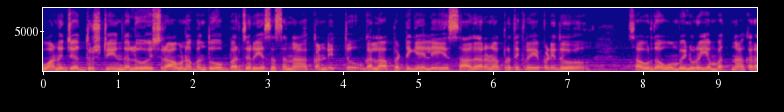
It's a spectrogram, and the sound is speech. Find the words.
ವಾಣಿಜ್ಯ ದೃಷ್ಟಿಯಿಂದಲೂ ಶ್ರಾವಣ ಬಂತು ಭರ್ಜರಿ ಯಶಸ್ಸನ್ನು ಕಂಡಿತ್ತು. ಗಲ್ಲಾ ಪಟ್ಟಿಗೆಯಲ್ಲಿ ಸಾಧಾರಣ ಪ್ರತಿಕ್ರಿಯೆ ಪಡೆದು ಸಾವಿರದ ಒಂಬೈನೂರ ಎಂಬತ್ನಾಲ್ಕರ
